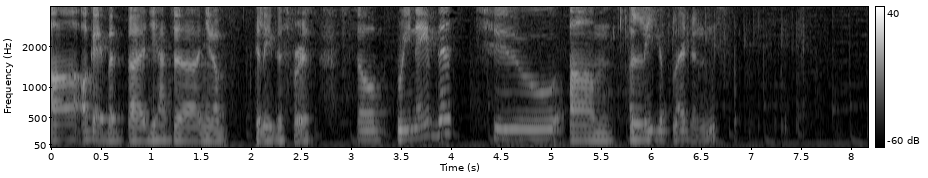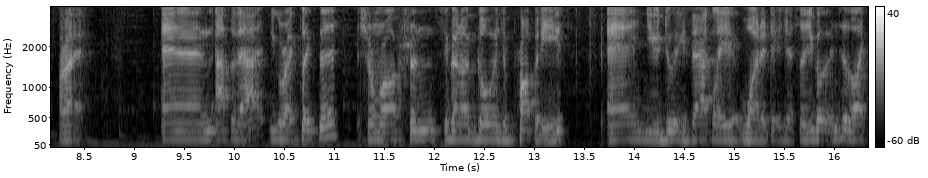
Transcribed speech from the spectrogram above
Uh, okay, but uh, you have to you know delete this first. So rename this to um, League of Legends. All right, and after that you right click this, show more options. You're gonna go into properties and you do exactly what it did here. So you go into like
